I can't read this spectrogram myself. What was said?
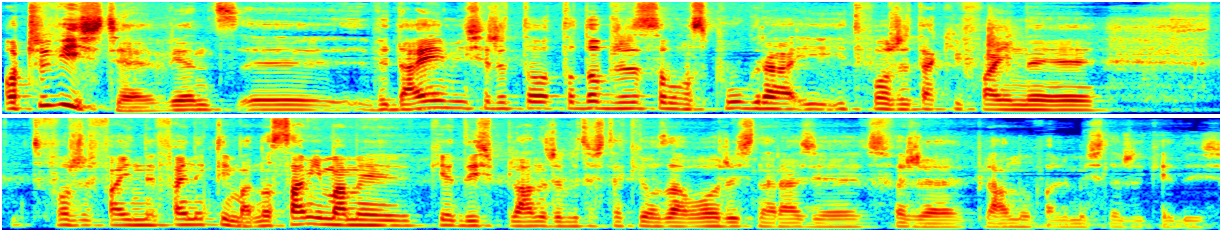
oczywiście, więc y, wydaje mi się, że to, to dobrze ze sobą współgra i, i tworzy taki fajny, tworzy fajny, fajny klimat. No sami mamy kiedyś plan, żeby coś takiego założyć, na razie w sferze planów, ale myślę, że kiedyś.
